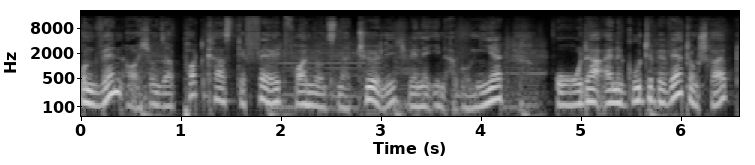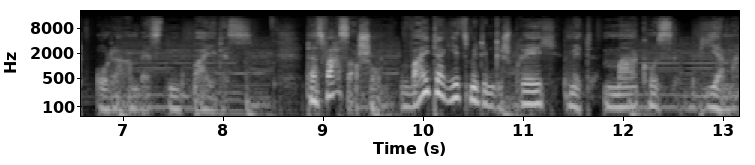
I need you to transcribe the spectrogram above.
Und wenn euch unser Podcast gefällt, freuen wir uns natürlich, wenn ihr ihn abonniert oder eine gute Bewertung schreibt oder am besten beides. Das war's auch schon. Weiter geht's mit dem Gespräch mit Markus Biermann.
